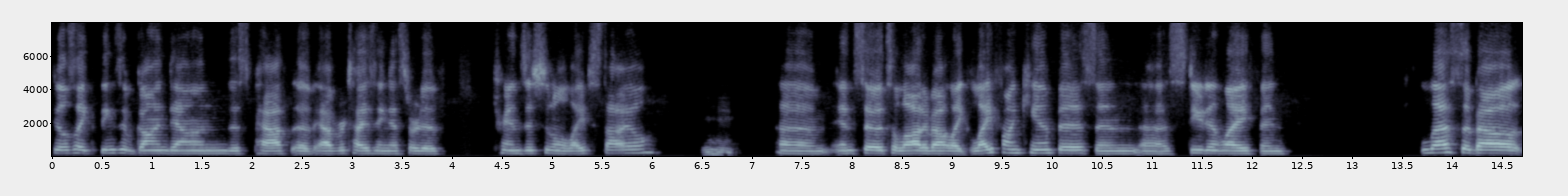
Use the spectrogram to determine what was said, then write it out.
feels like things have gone down this path of advertising a sort of transitional lifestyle. Mm-hmm. Um, and so it's a lot about like life on campus and uh, student life and less about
